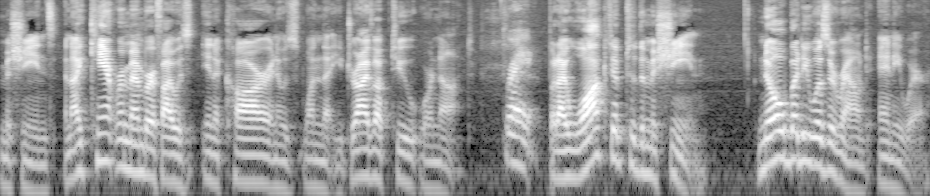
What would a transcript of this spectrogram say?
machines, and I can't remember if I was in a car and it was one that you drive up to or not. right. But I walked up to the machine. Nobody was around anywhere.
